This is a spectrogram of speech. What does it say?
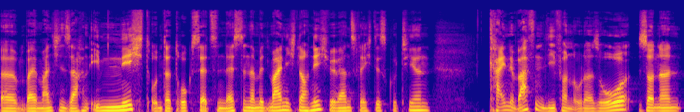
äh, bei manchen Sachen eben nicht unter Druck setzen lässt. Und damit meine ich noch nicht, wir werden es gleich diskutieren, keine Waffen liefern oder so, sondern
